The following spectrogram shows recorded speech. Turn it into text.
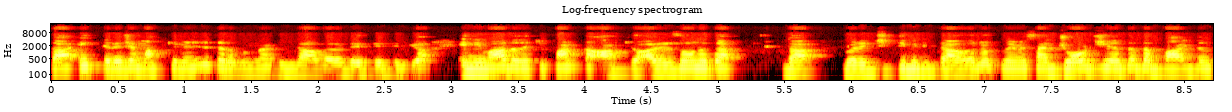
daha ilk derece mahkemeleri tarafından iddiaları reddediliyor. E Nevada'daki fark da artıyor. Arizona'da da böyle ciddi bir iddiaları yok ve mesela Georgia'da da Biden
